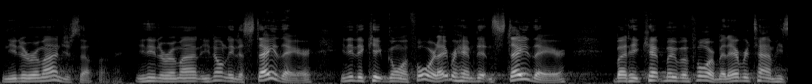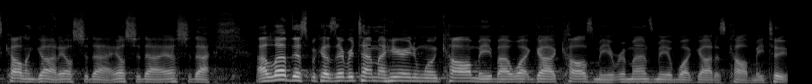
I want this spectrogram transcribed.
You need to remind yourself of it. You need to remind, you don't need to stay there. You need to keep going forward. Abraham didn't stay there, but he kept moving forward. But every time he's calling God, El Shaddai, El Shaddai, El Shaddai. I love this because every time I hear anyone call me by what God calls me, it reminds me of what God has called me to.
